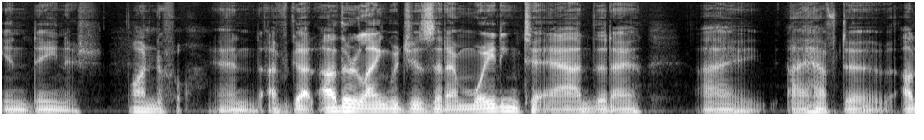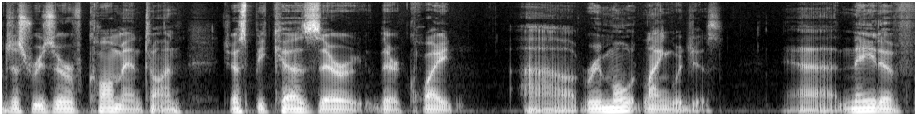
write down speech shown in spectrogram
in Danish Wonderful. and I've got other languages that I'm waiting to add that I I I have to I'll just reserve comment on just because they're they're quite uh, remote languages, uh, native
